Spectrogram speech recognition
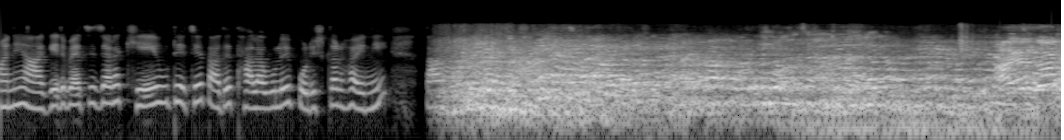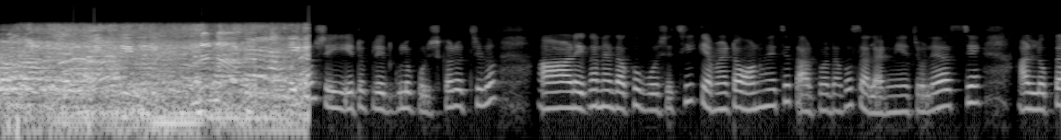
মানে আগের ব্যাচে যারা খেয়ে উঠেছে, তাদের থালাগুলোই পরিষ্কার হয়নি। তারপরে সেই এটো প্লেটগুলো পরিষ্কার হচ্ছিল। আর এখানে দেখো বসেছি, ক্যামেরাটা অন হয়েছে, তারপর দেখো স্যালাড নিয়ে চলে আসছে। আর লোকটা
